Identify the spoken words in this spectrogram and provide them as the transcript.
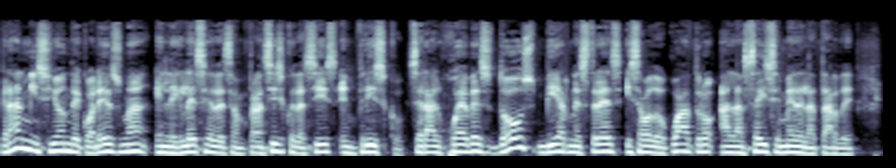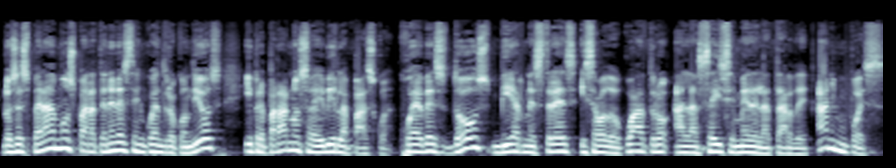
gran misión de cuaresma en la iglesia de San Francisco de Asís en Frisco. Será el jueves 2, viernes 3 y sábado 4 a las 6 y media de la tarde. Los esperamos para tener este encuentro con Dios y prepararnos a vivir la Pascua. Jueves 2, viernes 3 y sábado 4 a las 6 y media de la tarde. Ánimo pues.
